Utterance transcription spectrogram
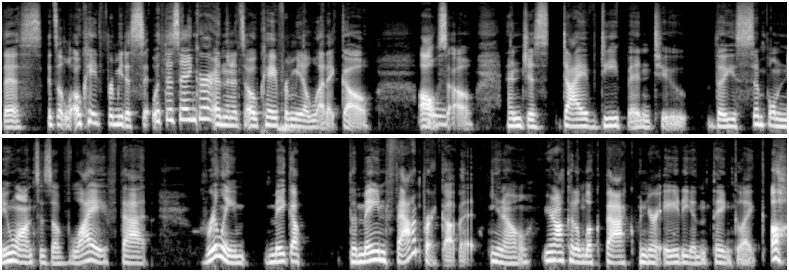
this it's okay for me to sit with this anger and then it's okay for me to let it go mm. also mm. and just dive deep into the simple nuances of life that really make up the main fabric of it. You know, you're not going to look back when you're 80 and think like, "Oh,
